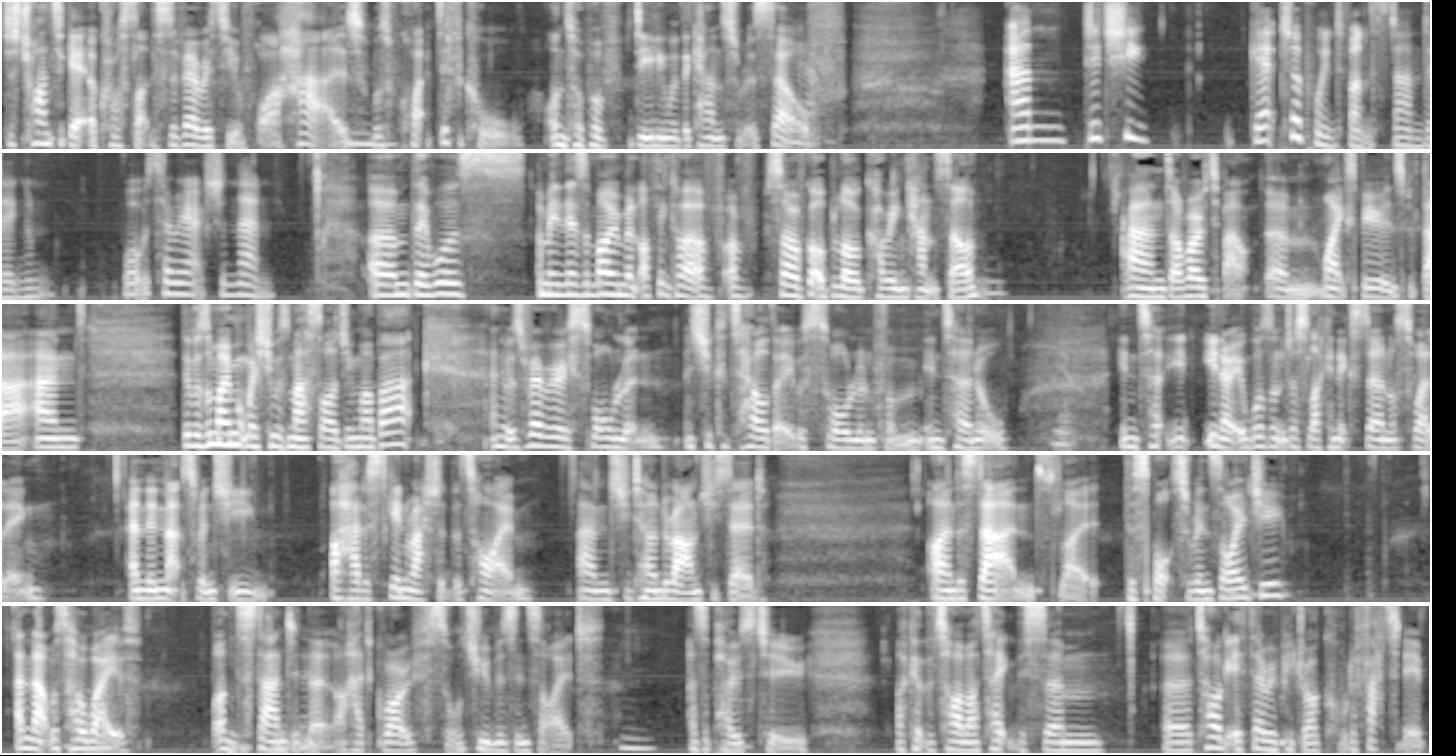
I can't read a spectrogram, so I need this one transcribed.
just trying to get across like the severity of what I had was quite difficult on top of dealing with the cancer itself. And did she get to a point of understanding? And what was her reaction then? Um, there was, I mean, there's a moment. I think I've, I've so I've got a blog covering cancer, and I wrote about um, my experience with that. And there was a moment where she was massaging my back, and it was very, very swollen, and she could tell that it was swollen from internal. Yeah. Inter, you know, it wasn't just like an external swelling. And then that's when she, I had a skin rash at the time, and she turned around. She said, "I understand. Like the spots are inside you," and that was her way of understanding that I had growths or tumours inside, as opposed to, like at the time, I take this um, uh, targeted therapy drug called afatinib,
